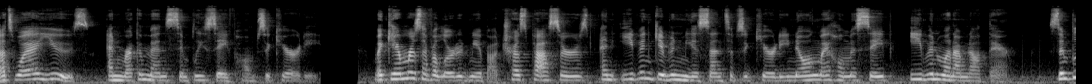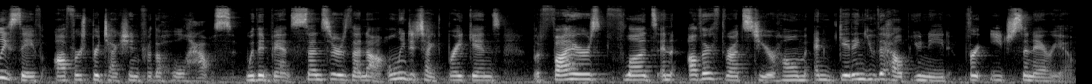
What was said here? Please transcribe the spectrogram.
That's why I use and recommend SimpliSafe Home Security. My cameras have alerted me about trespassers and even given me a sense of security knowing my home is safe even when I'm not there. SimpliSafe offers protection for the whole house with advanced sensors that not only detect break ins, but fires, floods, and other threats to your home and getting you the help you need for each scenario.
